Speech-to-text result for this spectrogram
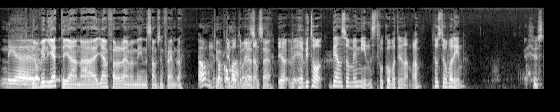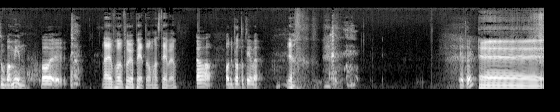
Med... Jag vill jättegärna jämföra den med min Samsung Frame då. Ja, det är bara att komma. Det är med jag ska säga. Ja, vi eh, vi tar den som är minst får komma till den andra. Hur stor var din? Hur stor var min? Vad... Nej, jag får fråga Peter om hans TV. Ja, ja, du pratar TV. Ja. Peter? Eh,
